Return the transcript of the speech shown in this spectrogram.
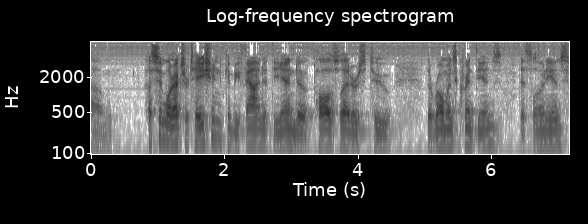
Um, a similar exhortation can be found at the end of Paul's letters to the Romans, Corinthians, Thessalonians.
